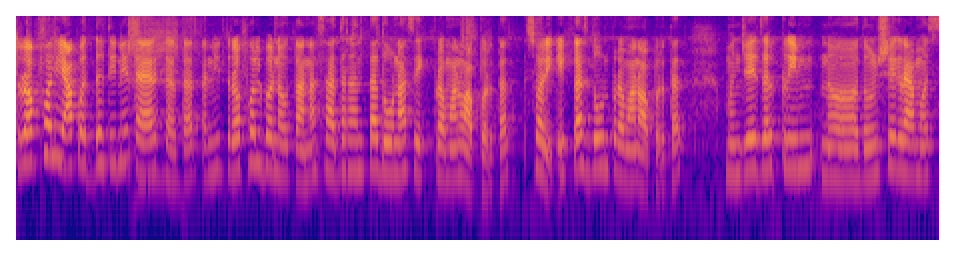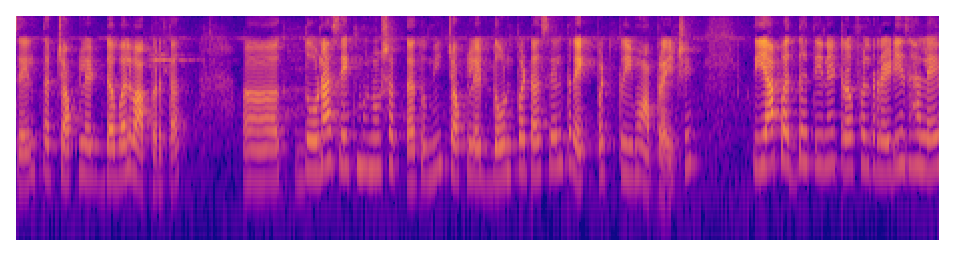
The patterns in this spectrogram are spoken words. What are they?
ट्रफल या पद्धतीने तयार करतात आणि ट्रफल बनवताना साधारणतः दोनच एक प्रमाण वापरतात. सॉरी एकाच दोन प्रमाण वापरतात. म्हणजे जर क्रीम दोनशे ग्रॅम असेल तर चॉकलेट डबल वापरतात. दोनास एक म्हणू शकता तुम्ही. चॉकलेट दोन पट असेल तर एक पट क्रीम वापरायची. तर या पद्धतीने ट्रफल रेडी झाले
